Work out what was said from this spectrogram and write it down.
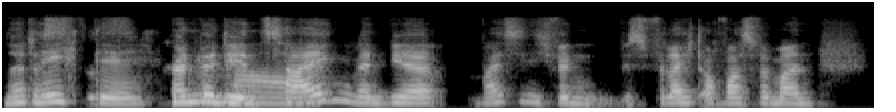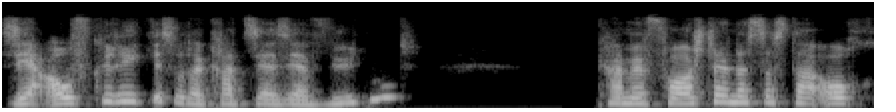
Ne, das, Richtig. Das können wir denen genau. zeigen, wenn wir, weiß ich nicht, wenn ist vielleicht auch was, wenn man sehr aufgeregt ist oder gerade sehr, sehr wütend. Kann mir vorstellen, dass das da auch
